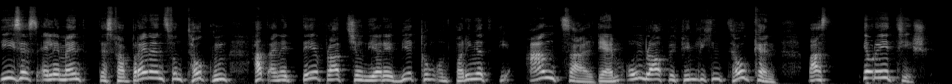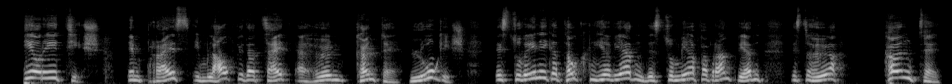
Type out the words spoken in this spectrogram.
Dieses Element des Verbrennens von Token hat eine deflationäre Wirkung und verringert die Anzahl der im Umlauf befindlichen Token, was theoretisch, theoretisch den Preis im Laufe der Zeit erhöhen könnte. Logisch. Desto weniger Token hier werden, desto mehr verbrannt werden, desto höher könnte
